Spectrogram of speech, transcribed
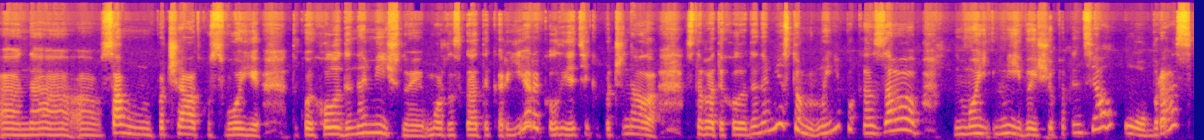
е, на е, самому початку своєї такої холодинамічної, можна сказати, кар'єри, коли я тільки починала ставати холодинамістом, мені показав мій, мій вищий потенціал, образ,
